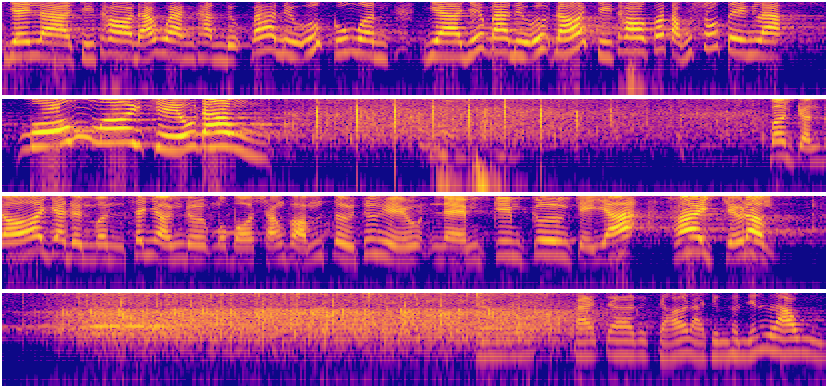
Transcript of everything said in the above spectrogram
Vậy là chị Tho đã hoàn thành được ba điều ước của mình Và với ba điều ước đó chị Tho có tổng số tiền là 40 triệu đồng Bên cạnh đó, gia đình mình sẽ nhận được một bộ sản phẩm từ thương hiệu nệm kim cương trị giá 2 triệu đồng. Tại chợ đài truyền hình Vĩnh Long.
